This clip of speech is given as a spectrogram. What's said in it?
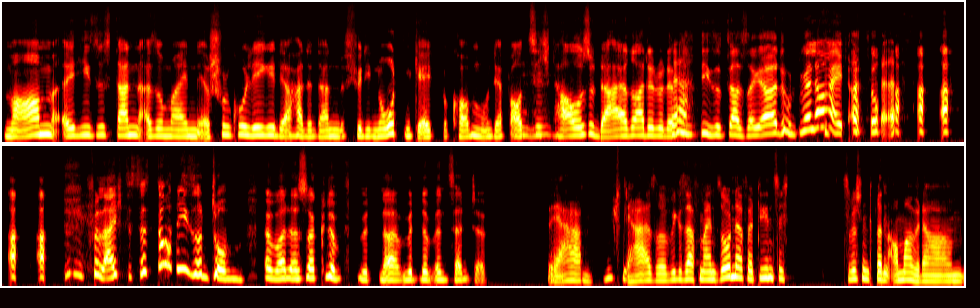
Mom äh, hieß es dann, also mein äh, Schulkollege, der hatte dann für die Noten Geld bekommen und der baut mhm. sich ein Haus und der heiratet und der ja. macht diese Tasse. Ja, tut mir leid. Also, vielleicht ist es doch nicht so dumm, wenn man das verknüpft mit, einer, mit einem Incentive. Ja, ja, also wie gesagt, mein Sohn, der verdient sich zwischendrin auch mal wieder ein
